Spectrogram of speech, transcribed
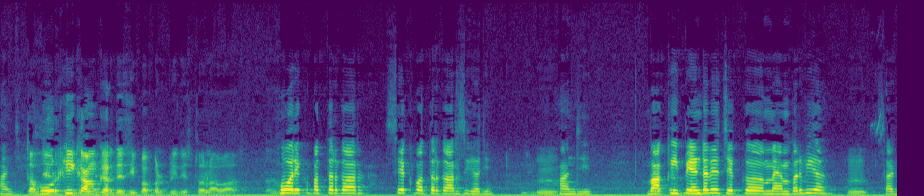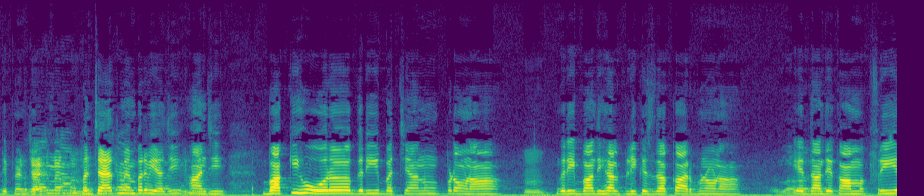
ਹਾਂਜੀ। ਤਾਂ ਹੋਰ ਕੀ ਕੰਮ ਕਰਦੇ ਸੀ ਪੱਪਲਪ੍ਰੀਤ ਇਸ ਤੋਂ ਇਲਾਵਾ? ਹੋਰ ਇੱਕ ਪੱਤਰਕਾਰ ਸਿੱਖ ਪੱਤਰਕਾਰ ਸੀਗਾ ਜੀ। ਹਾਂਜੀ। ਬਾਕੀ ਪਿੰਡ ਵਿੱਚ ਇੱਕ ਮੈਂਬਰ ਵੀ ਆ ਹੂੰ। ਸਾਡੇ ਪਿੰਡ ਪੰਚਾਇਤ ਦਾ ਮੈਂਬਰ? ਪੰਚਾਇਤ ਮੈਂਬਰ ਵੀ ਆ ਜੀ ਹਾਂਜੀ। ਬਾਕੀ ਹੋਰ ਗਰੀਬ ਬੱਚਿਆਂ ਨੂੰ ਪੜਾਉਣਾ ਹੂੰ। ਗਰੀਬਾਂ ਦੀ ਹੈਲਪ ਲਈ ਕਿਸੇ ਦਾ ਘਰ ਬਣਾਉਣਾ ਇਦਾਂ ਦੇ ਕੰਮ ਫ੍ਰੀ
